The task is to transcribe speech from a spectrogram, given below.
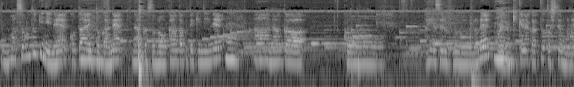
でもまあその時にね答えとかね、なんかその感覚的にねうん。ああなんかこうハイヤーセルフのねうん。声が聞けなかったとしてもね、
